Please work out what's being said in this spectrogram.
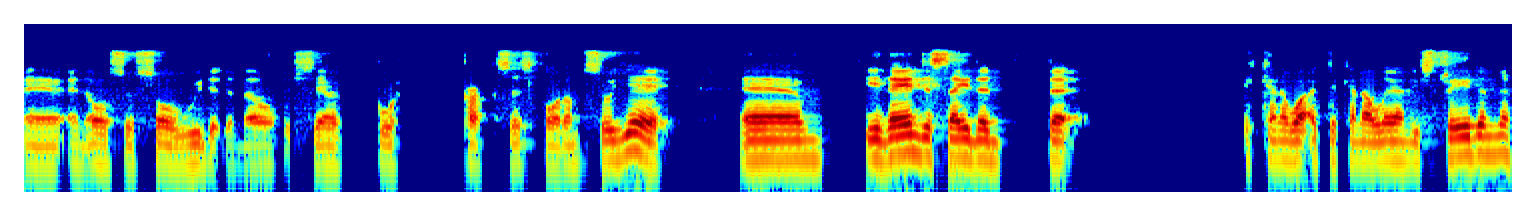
uh, and also saw wood at the mill, which served both purposes for him. So yeah, um, he then decided that he kind of wanted to kind of learn his trade in the,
